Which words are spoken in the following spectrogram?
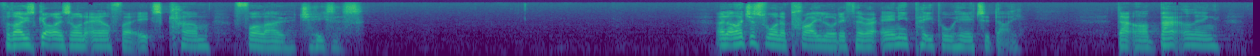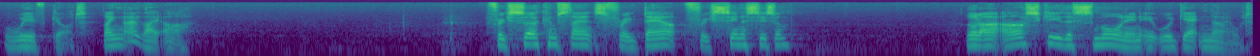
For those guys on Alpha, it's come, follow Jesus. And I just want to pray, Lord, if there are any people here today that are battling with God. They know they are. Through circumstance, through doubt, through cynicism. Lord, I ask you this morning it would get nailed.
